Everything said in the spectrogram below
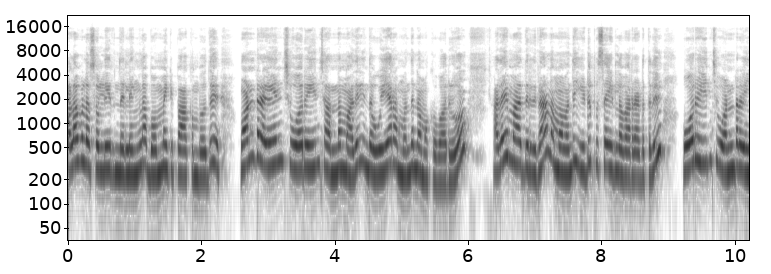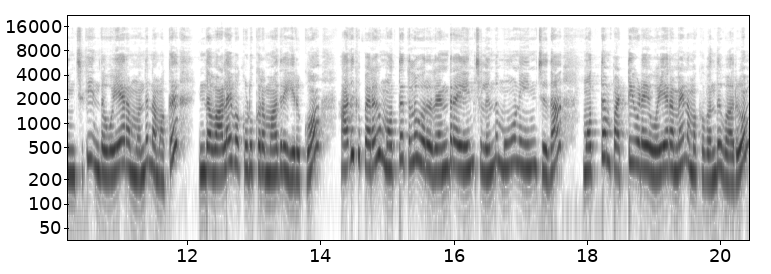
அளவில் சொல்லியிருந்தேன் இல்லைங்களா? பொம்மைக்கு பார்க்கும்போது ஒன்றரை இன்ச் ஒரு இன்ச் அந்த மாதிரி இந்த உயரம் வந்து நமக்கு வரும். அதே மாதிரி தான் நம்ம வந்து இடுப்பு சைடில் வர இடத்துலையும் ஒரு இன்ச் ஒன்றரை இன்ச்சுக்கு இந்த உயரம் வந்து நமக்கு இந்த வளைவை கொடுக்குற மாதிரி இருக்கும். அதுக்கு பிறகு மொத்தத்தில் ஒரு ரெண்டரை இன்ச்லேருந்து மூணு இன்ச்சு தான் மொத்தம் பட்டியுடைய உயரமே நமக்கு வந்து வரும்.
